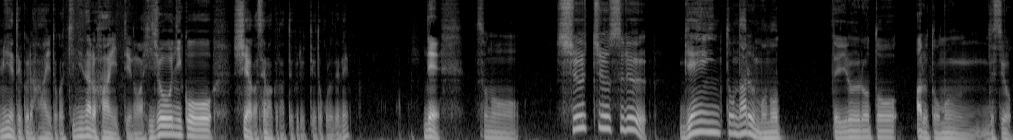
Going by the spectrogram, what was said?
見えてくる範囲とか気になる範囲っていうのは非常にこう視野が狭くなってくるっていうところでね。でその集中する原因となるものっていろいろとあると思うんですよ。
